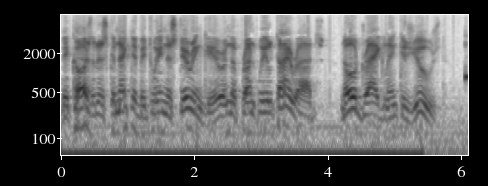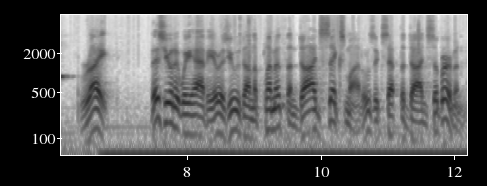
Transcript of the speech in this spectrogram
because it is connected between the steering gear and the front wheel tie rods. No drag link is used. Right. This unit we have here is used on the Plymouth and Dodge 6 models, except the Dodge Suburban.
